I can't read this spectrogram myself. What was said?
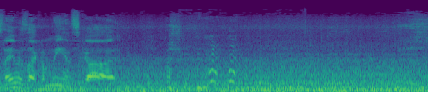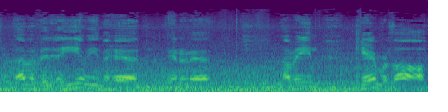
same as like me and Scott. I have a video. He hit me in the head. Internet. I mean, camera's off.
